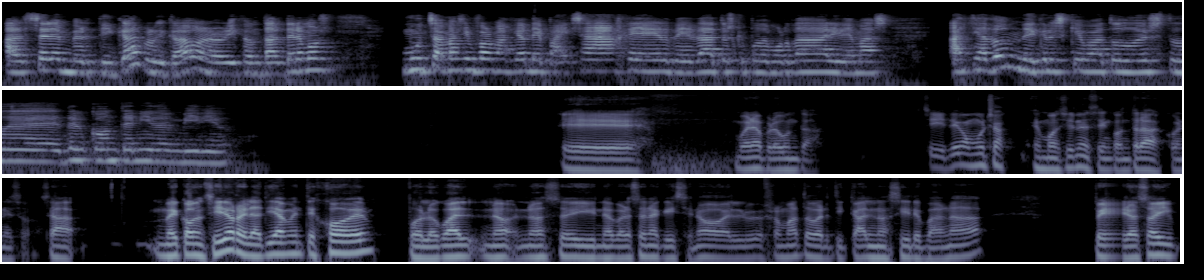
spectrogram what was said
al ser en vertical, porque claro, en el horizontal tenemos mucha más información de paisajes, de datos que podemos dar y demás. ¿Hacia dónde crees que va todo esto del contenido en vídeo? Eh, buena pregunta. Sí, tengo muchas emociones encontradas con eso. O sea, me considero relativamente joven, por lo cual no, no soy una persona que dice, no, el formato vertical no sirve para nada, pero soy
